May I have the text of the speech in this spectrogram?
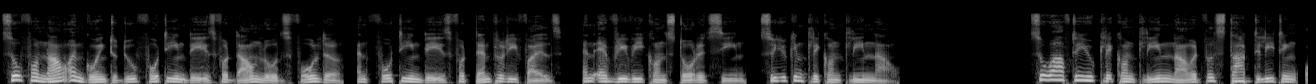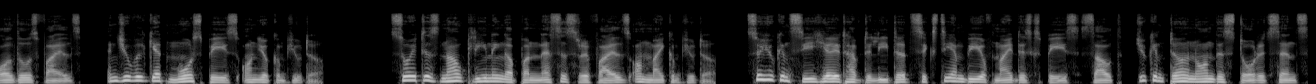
So for now I'm going to do 14 days for downloads folder and 14 days for temporary files and every week on storage sense so you can click on clean now. So after you click on clean now it will start deleting all those files and you will get more space on your computer. So it is now cleaning up unnecessary files on my computer. So you can see here it have deleted 60 MB of my disk space south. You can turn on this storage sense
